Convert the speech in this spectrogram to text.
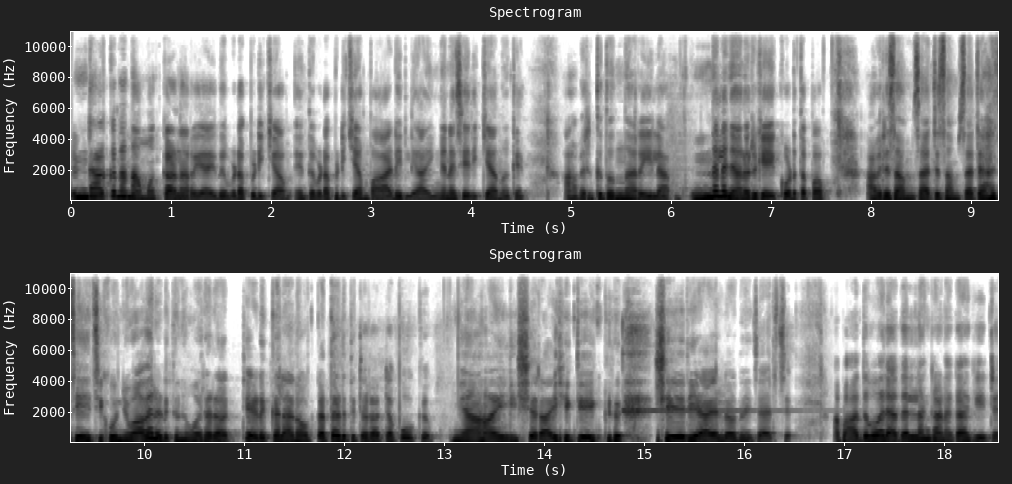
ഉണ്ടാക്കുന്ന നമുക്കാണ് അറിയുക ഇത് ഇവിടെ പിടിക്കാം ഇത് ഇവിടെ പിടിക്കാൻ പാടില്ല ഇങ്ങനെ ചിരിക്കാമെന്നൊക്കെ അവർക്കിതൊന്നും അറിയില്ല. ഇന്നലെ ഞാനൊരു കേക്ക് കൊടുത്തപ്പോൾ അവർ സംസാരിച്ച് സംസാരിച്ച് ആ ചേച്ചി കുഞ്ഞുമാവൻ എടുക്കുന്ന ഒരൊറ്റ എടുക്കലാണ്. ഒക്കത്തെടുത്തിട്ട് ഒരൊറ്റ പോക്ക്. ഞാൻ ഈശ്വരായി കേക്ക് ശരിയായല്ലോ എന്ന് വിചാരിച്ച്. അപ്പോൾ അതുപോലെ അതെല്ലാം കണക്കാക്കിയിട്ട്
